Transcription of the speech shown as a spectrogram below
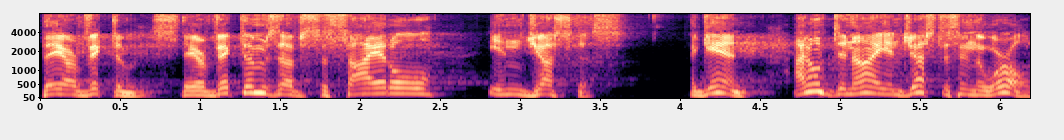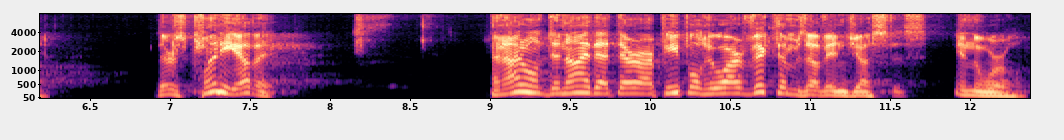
They are victims. They are victims of societal injustice. Again, I don't deny injustice in the world. There's plenty of it. And I don't deny that there are people who are victims of injustice in the world.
